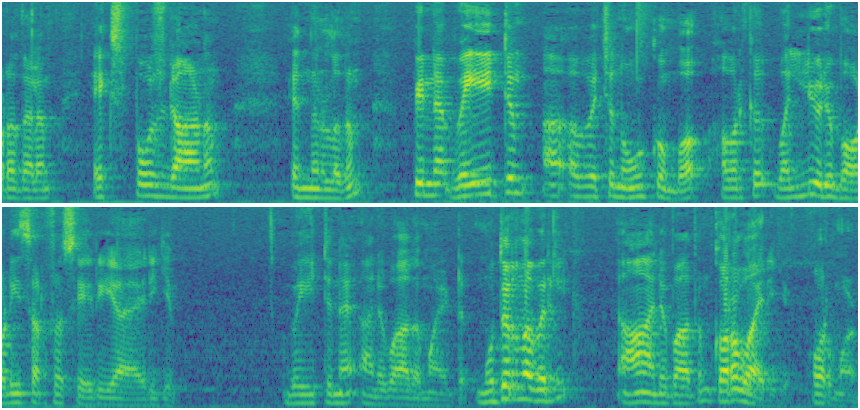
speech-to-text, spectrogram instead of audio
പ്രതലം എക്സ്പോസ്ഡ് ആണ് എന്നുള്ളതും പിന്നെ വെയിറ്റും വെച്ച് നോക്കുമ്പോൾ അവർക്ക് വലിയൊരു ബോഡി സർഫസ് ഏരിയ ആയിരിക്കും. വെയിറ്റിന് അനുപാതമായിട്ട്. മുതിർന്നവരിൽ ആ അനുപാതം കുറവായിരിക്കും ഹോർമോൺ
